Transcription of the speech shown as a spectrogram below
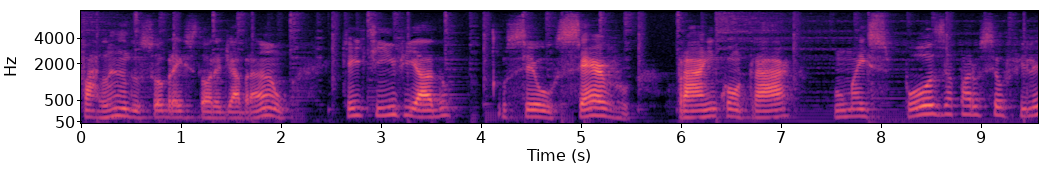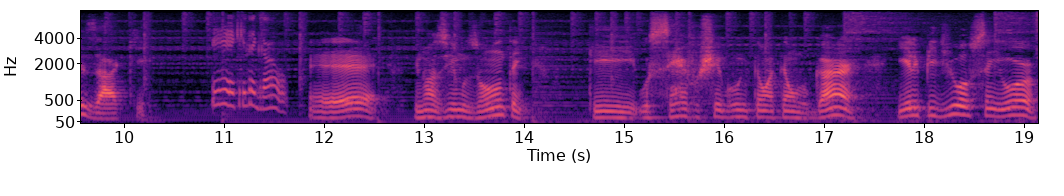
falando sobre a história de Abraão, que tinha enviado o seu servo para encontrar uma esposa para o seu filho Isaac. É, que legal. É, e nós vimos ontem que o servo chegou então até um lugar e ele pediu ao Senhor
